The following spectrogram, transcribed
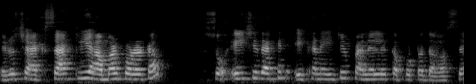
এটা হচ্ছে এক্স্যাক্টলি আমার পরাটা। সো এই যে দেখেন, এখানে এই যে প্যানেলের কাপড়টা দেওয়া আছে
